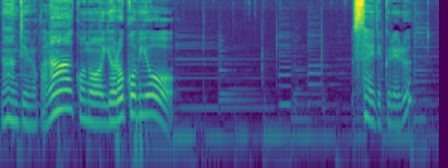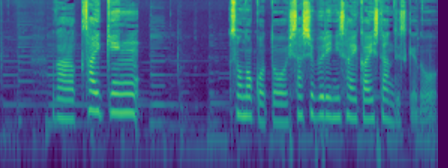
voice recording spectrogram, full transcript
何て言うのかなこの喜びを伝えてくれる。だから最近その子と久しぶりに再会したんですけど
